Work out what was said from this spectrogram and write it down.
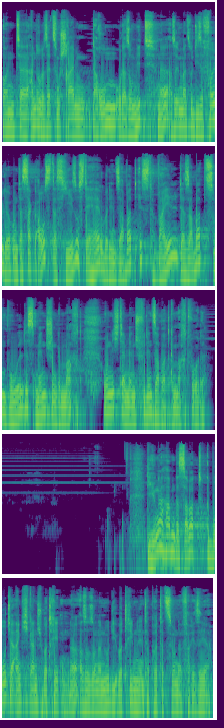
Und äh, andere Übersetzungen schreiben darum oder so mit, ne? also immer so diese Folge. Und das sagt aus, dass Jesus der Herr über den Sabbat ist, weil der Sabbat zum Wohl des Menschen gemacht und nicht der Mensch für den Sabbat gemacht wurde. Die Jünger haben das Sabbatgebot ja eigentlich gar nicht übertreten, ne? also sondern nur die übertriebene Interpretation der Pharisäer.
